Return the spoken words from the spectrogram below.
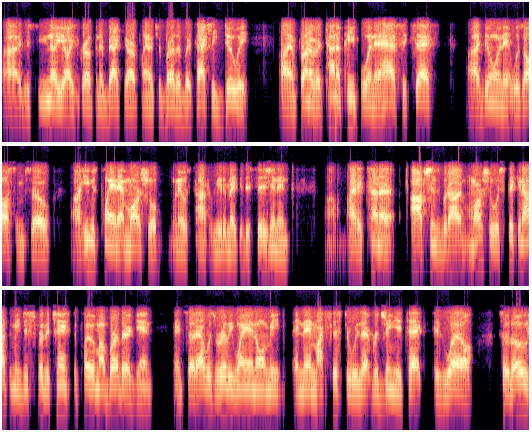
Uh, just you know, you always grow up in the backyard playing with your brother, but to actually do it uh, in front of a ton of people and to have success uh, doing it was awesome. So uh, he was playing at Marshall when it was time for me to make a decision, and um, I had a ton of options, but I, Marshall was sticking out to me just for the chance to play with my brother again. And so that was really weighing on me. And then my sister was at Virginia Tech as well. So those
